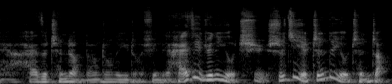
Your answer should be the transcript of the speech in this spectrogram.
哎呀，孩子成长当中的一种训练，孩子也觉得有趣，实际也真的有成长，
